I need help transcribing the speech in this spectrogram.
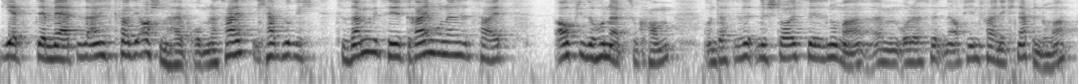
jetzt der März ist eigentlich quasi auch schon halb rum. Das heißt, ich habe wirklich zusammengezählt drei Monate Zeit, auf diese 100 zu kommen. Und das wird eine stolze Nummer. Ähm, oder es wird auf jeden Fall eine knappe Nummer.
